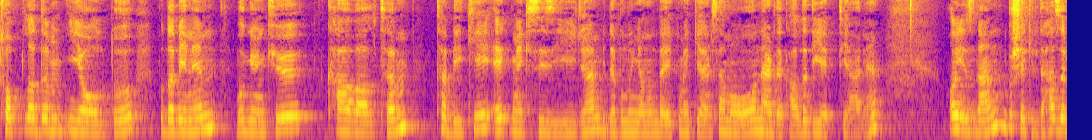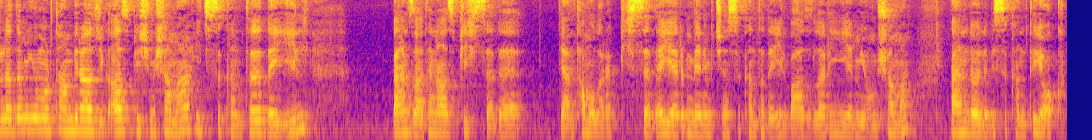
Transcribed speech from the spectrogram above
topladım iyi oldu. Bu da benim bugünkü kahvaltım. Tabii ki ekmeksiz yiyeceğim. Bir de bunun yanında ekmek yersem o nerede kaldı diyetti yani. O yüzden bu şekilde hazırladım. Yumurtam birazcık az pişmiş ama hiç sıkıntı değil. Ben zaten az pişse de yani tam olarak pişse de yerim benim için sıkıntı değil. Bazıları yiyemiyormuş ama ben de öyle bir sıkıntı yok.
